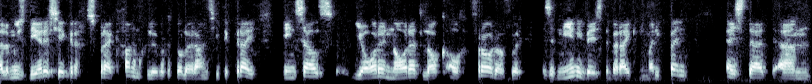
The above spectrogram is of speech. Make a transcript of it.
Hulle moes deur 'n sekere gesprek gaan om gelowige toleransie te kry en selfs jare nadat Locke al gevra daarvoor is dit nie in die weste bereik nie, maar die punt is dat ehm um,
